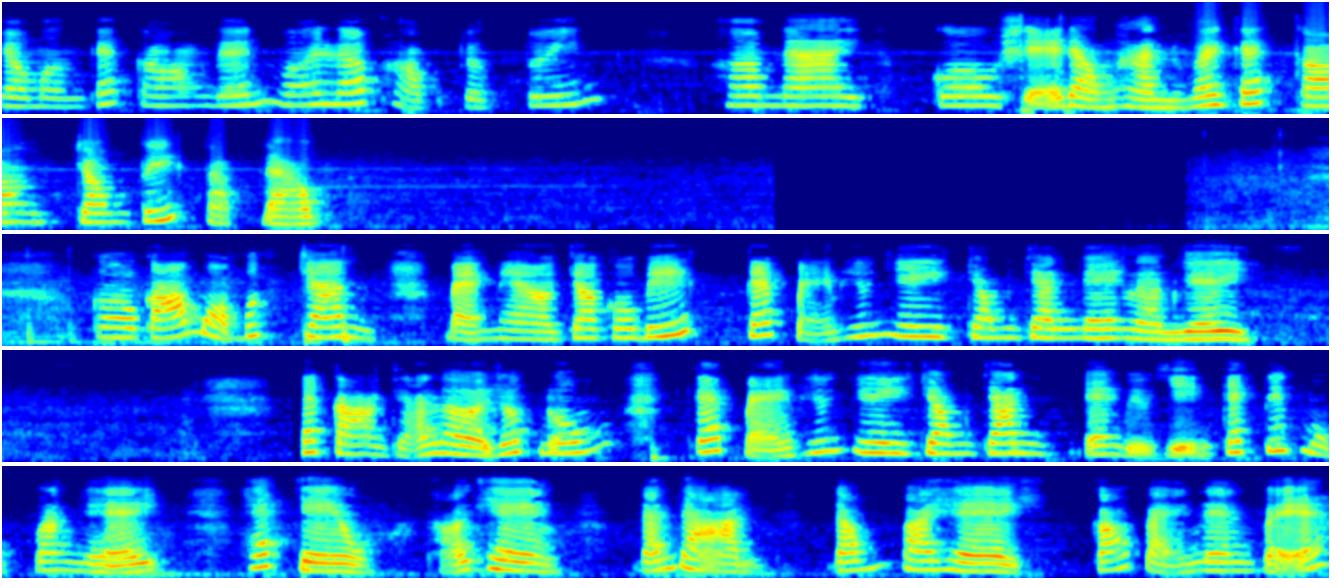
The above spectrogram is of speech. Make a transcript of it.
Chào mừng các con đến với lớp học trực tuyến. Hôm nay cô sẽ đồng hành với các con trong tiết tập đọc. Cô có một bức tranh, bạn nào cho cô biết các bạn thiếu nhi trong tranh đang làm gì? Các con trả lời rất đúng. Các bạn thiếu nhi trong tranh đang biểu diễn các tiết mục văn nghệ, hát chèo, thổi kèn, đánh đàn, đóng vai hề, có bạn đang vẽ.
